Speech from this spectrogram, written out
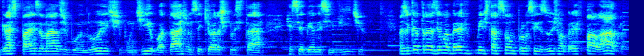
Graças paz, amados, boa noite, bom dia, boa tarde, não sei que horas que você está recebendo esse vídeo, mas eu quero trazer uma breve meditação para vocês hoje, uma breve palavra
